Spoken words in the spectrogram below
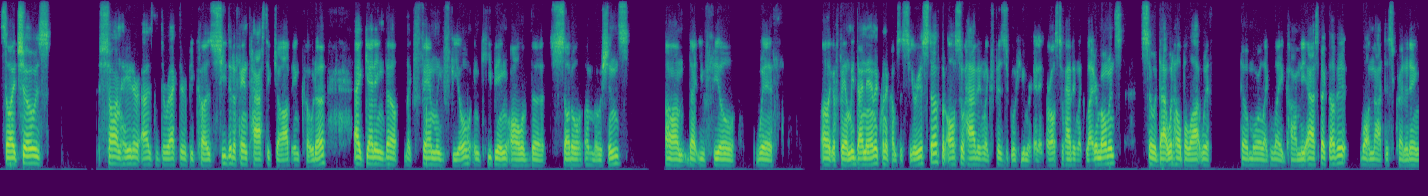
So I chose Sian Heder as the director because she did a fantastic job in Coda at getting the like family feel and keeping all of the subtle emotions um that you feel with uh, like a family dynamic when it comes to serious stuff but also having like physical humor in it or also having like lighter moments so that would help a lot with the more like light comedy aspect of it while not discrediting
